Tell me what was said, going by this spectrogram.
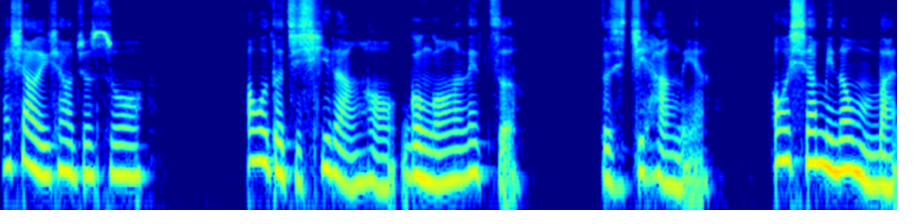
他笑一笑，就说：“啊，我都机器人吼，戆戆啊在做，就是这行呢。啊，我啥物都毋捌，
